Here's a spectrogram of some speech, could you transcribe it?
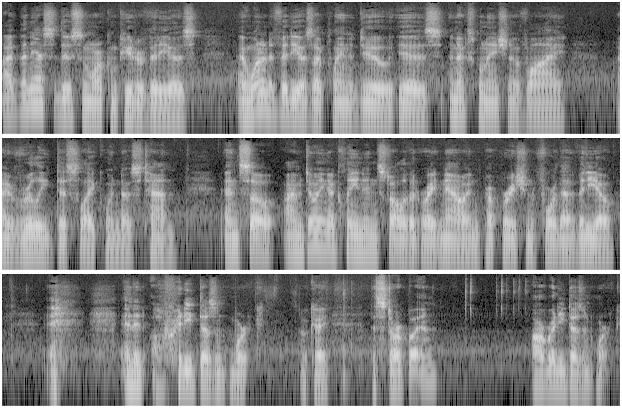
I've been asked to do some more computer videos and one of the videos I plan to do is an explanation of why I really dislike Windows 10 and so I'm doing a clean install of it right now in preparation for that video and it already doesn't work okay? The start button already doesn't work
